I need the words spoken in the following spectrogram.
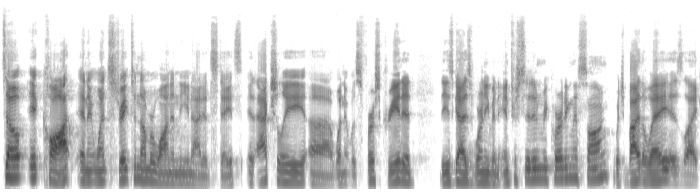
So it caught and it went straight to number one in the United States. It actually, uh, when it was first created, these guys weren't even interested in recording this song, which, by the way, is like,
